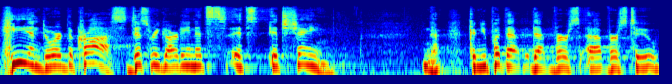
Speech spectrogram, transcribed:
he endured the cross, disregarding its, its, its shame. Now, can you put that, that verse up, verse 2?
